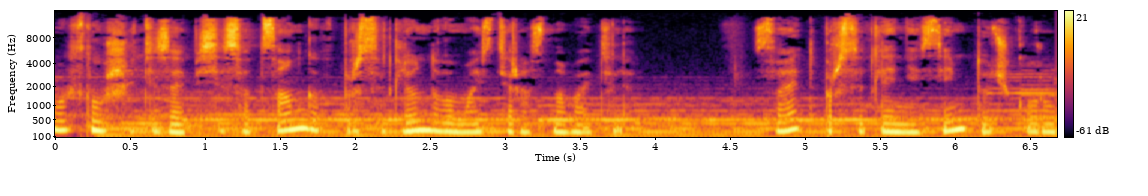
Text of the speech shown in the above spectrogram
Вы слушаете записи сатсангов просветленного мастера-основателя. Сайт просветление7.ру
